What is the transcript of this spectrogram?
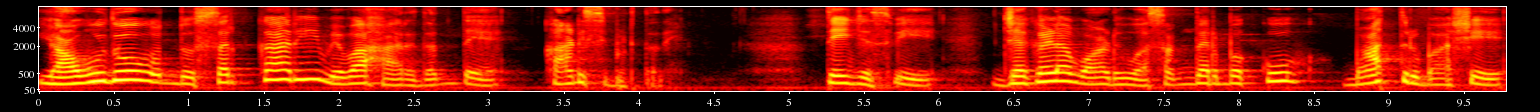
ಯಾವುದೋ ಒಂದು ಸರ್ಕಾರಿ ವ್ಯವಹಾರದಂತೆ ಕಾಣಿಸಿಬಿಡ್ತದೆ. ತೇಜಸ್ವಿ ಜಗಳವಾಡುವ ಸಂದರ್ಭಕ್ಕೂ ಮಾತೃಭಾಷೆ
